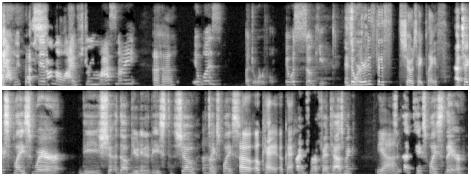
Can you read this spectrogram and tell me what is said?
Yeah, we watched it on the live stream last night. Uh-huh. It was adorable. It was so cute. It's So where it. does this show take place? that takes place where the sh- the Beauty and the Beast show Uh-huh. takes place Oh, okay, okay. right in front of Fantasmic. Yeah. So that takes place there.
